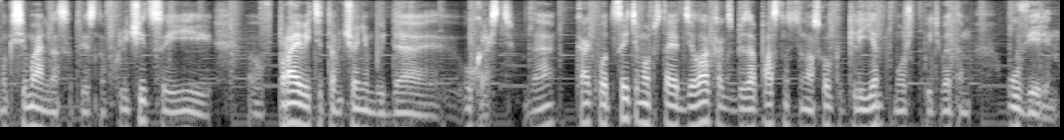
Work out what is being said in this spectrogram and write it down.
максимально, соответственно, включиться и в прайвете там что-нибудь, да, украсть, да? Как вот с этим обстоят дела, как с безопасностью, насколько клиент может быть в этом уверен?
